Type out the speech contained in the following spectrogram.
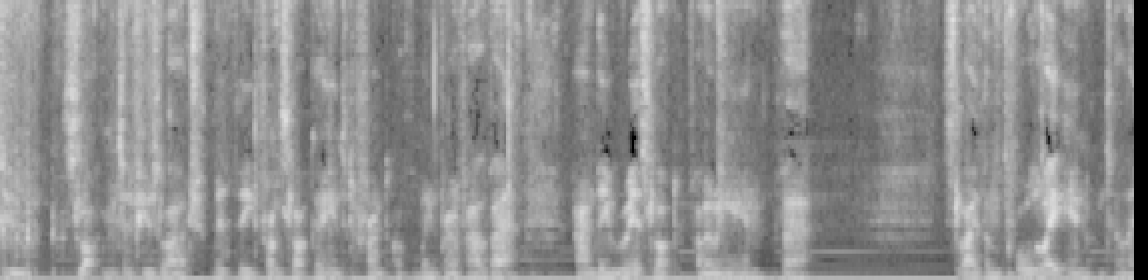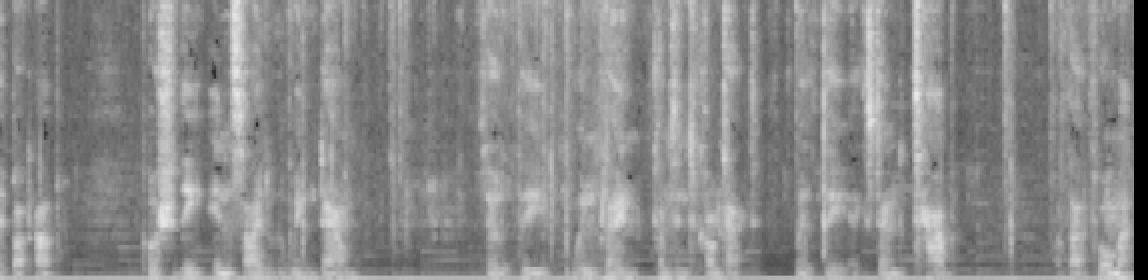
to slot them into the fuselage with the front slot going into the front of the wing profile there and the rear slot following in there. Slide them all the way in until they butt up. Push the inside of the wing down so that the wing plane comes into contact with the extended tab of that former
